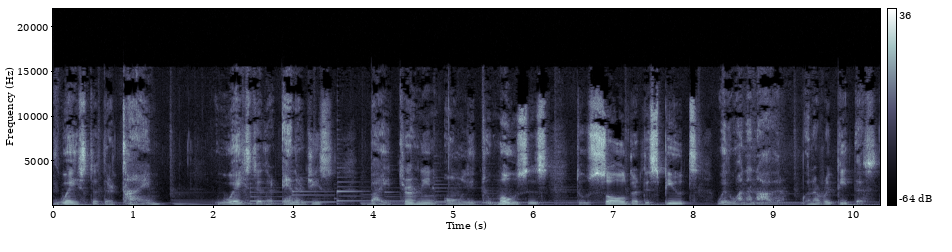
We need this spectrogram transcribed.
wasted their time wasted their energies by turning only to Moses to solve their disputes with one another. I'm going to repeat this.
